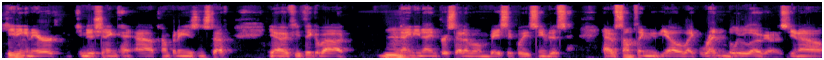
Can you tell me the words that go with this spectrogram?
heating and air conditioning uh, companies and stuff. Yeah, if you think about. Ninety nine percent of them, basically seem to have something you know like red and blue logos. You know.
